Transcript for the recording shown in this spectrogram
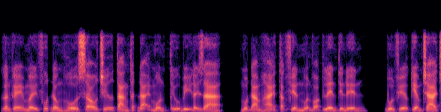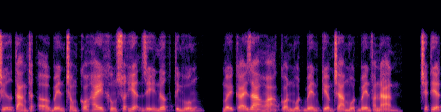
Gần kề mấy phút đồng hồ sau chữ tàng thất đại môn tiểu bị đẩy ra, một đám hải tặc phiền muộn vọt lên tiến đến, bốn phía kiểm tra chữ tàng thất ở bên trong có hay không xuất hiện gì nước tình huống, mấy cái ra hỏa còn một bên kiểm tra một bên phàn nàn, chết tiệt.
